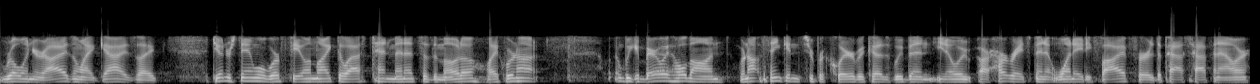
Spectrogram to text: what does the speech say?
rolling your eyes and like guys like do you understand what we're feeling like the last 10 minutes of the moto like we're not we can barely hold on. We're not thinking super clear because we've been, you know, our heart rate's been at 185 for the past half an hour.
